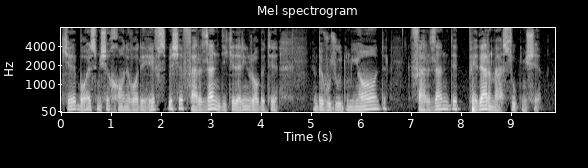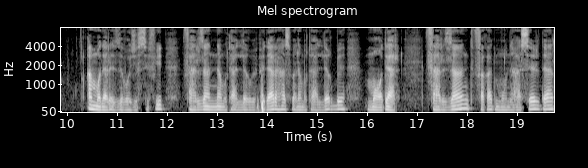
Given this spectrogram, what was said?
که باعث میشه خانواده حفظ بشه. فرزندی که در این رابطه به وجود میاد فرزند پدر محسوب میشه. اما در ازدواج سفید فرزند نه متعلق به پدر هست و نه متعلق به مادر. فرزند فقط منحصر در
